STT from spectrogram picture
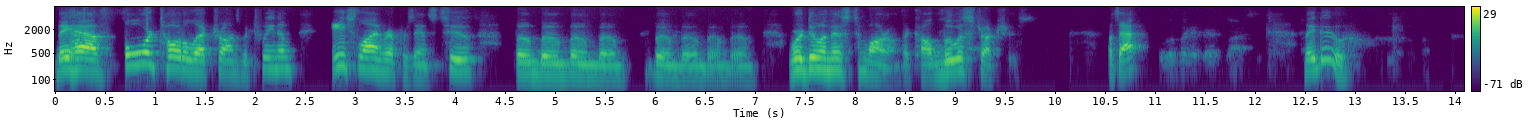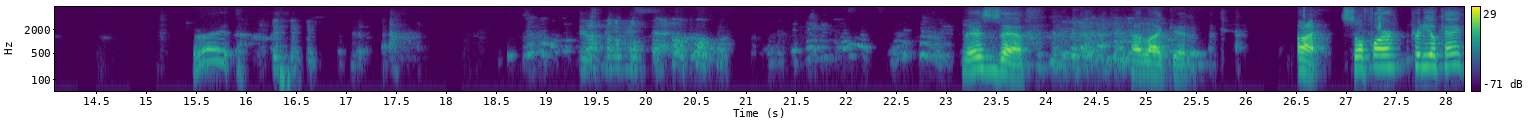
They have four total electrons between them. Each line represents two. Boom, boom, boom, boom, boom, boom, boom, boom. We're doing this tomorrow. They're called Lewis structures. What's that? They do. Right? There's Zeff. I like it. All right, so far, pretty okay.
